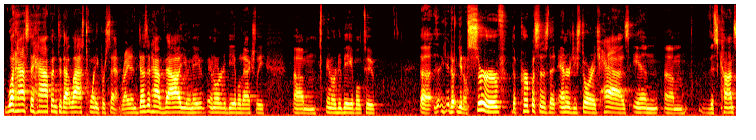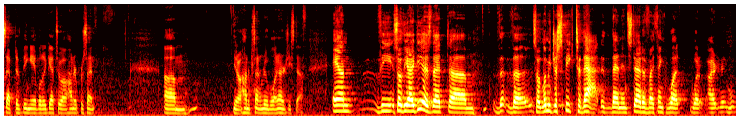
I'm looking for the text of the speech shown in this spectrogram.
what has to happen to that last 20%, right? And does it have value in, a, in order to be able to actually, um, in order to be able to, uh, you, know, serve the purposes that energy storage has in um, this concept of being able to get to 100%, um, you know, 100% renewable energy stuff. And the, so the idea is that um, the, the, so let me just speak to that then instead of I think what, what I, you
